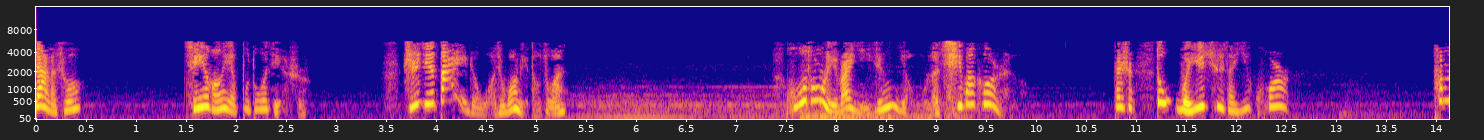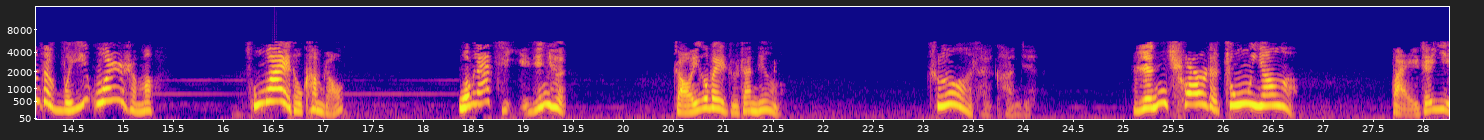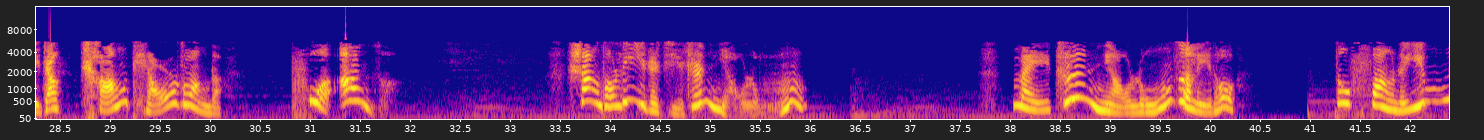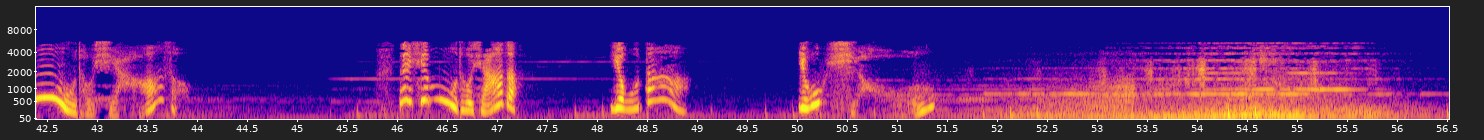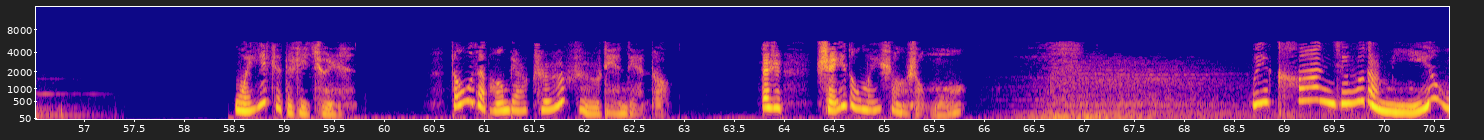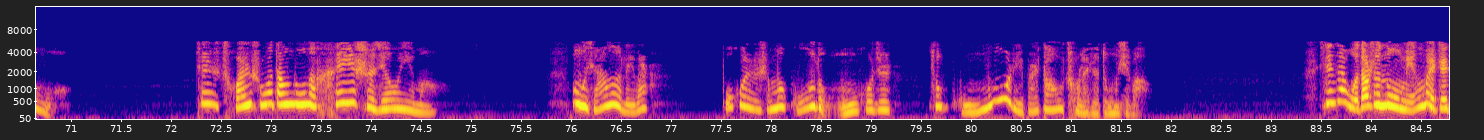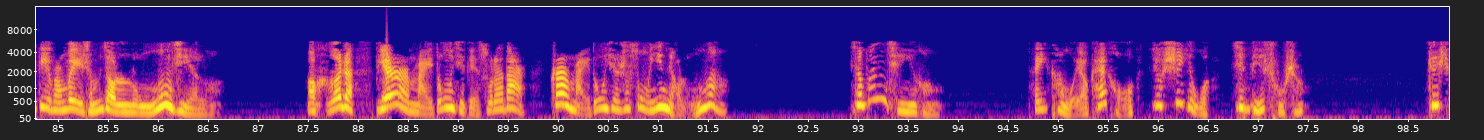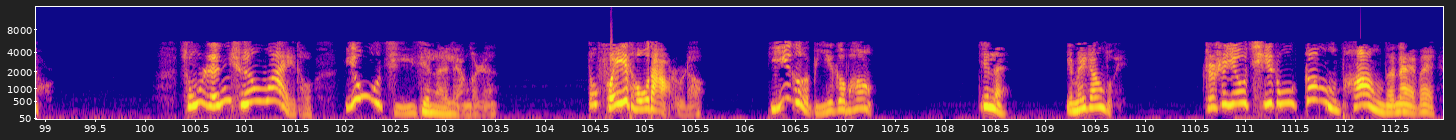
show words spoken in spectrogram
下了车，秦一恒也不多解释，直接带着我就往里头钻。胡同里边已经有了七八个人了，但是都围聚在一块儿。他们在围观什么？从外头看不着。我们俩挤进去，找一个位置站定了，这才看见人圈的中央啊，摆着一张长条状的破案子，上头立着几只鸟笼，每只鸟笼子里头都放着一木头匣子，那些木头匣子。有大有小，围着的这群人都在旁边指指点点的，但是谁都没上手摸。我一看就有点迷糊，这是传说当中的黑市交易吗？木匣子里边。不会是什么古董，或者从古墓里边倒出来的东西吧？现在我倒是弄明白这地方为什么叫龙街了啊！合着别人买东西给塑料袋，这儿买东西是送一鸟笼啊！想问秦一恒，他一看我要开口，就示意我先别出声。这时候，从人群外头又挤进来两个人，都肥头大耳的，一个比一个胖。进来也没张嘴，只是由其中更胖的那位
